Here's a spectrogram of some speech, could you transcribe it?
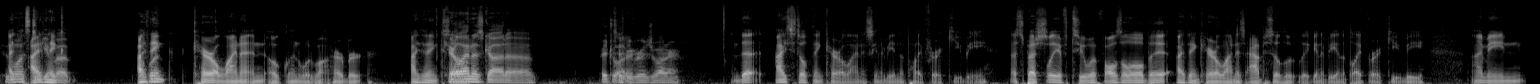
Who I- wants to I give think- up? I think Carolina and Oakland would want Herbert. I think so. Carolina's got a Teddy Bridgewater. That I still think Carolina's going to be in the play for a QB, especially if Tua falls a little bit. I think Carolina's absolutely going to be in the play for a QB. I mean,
